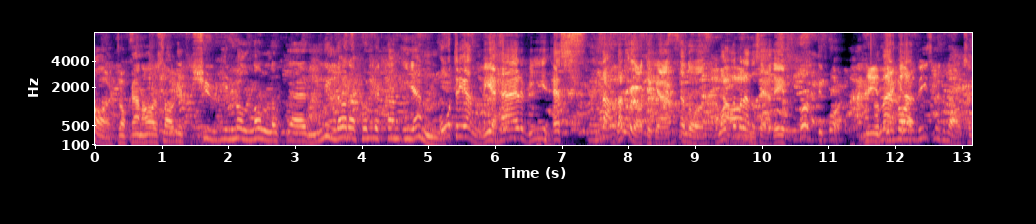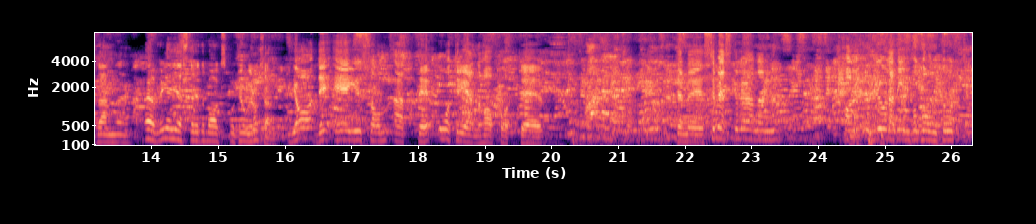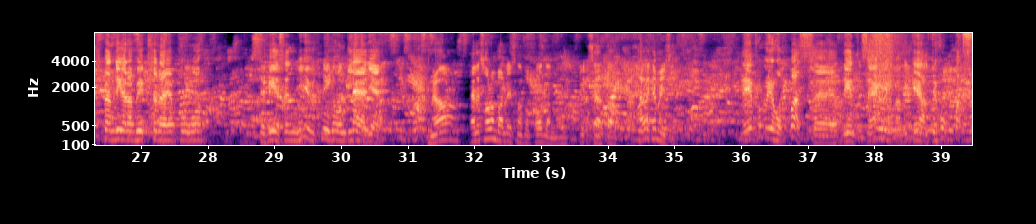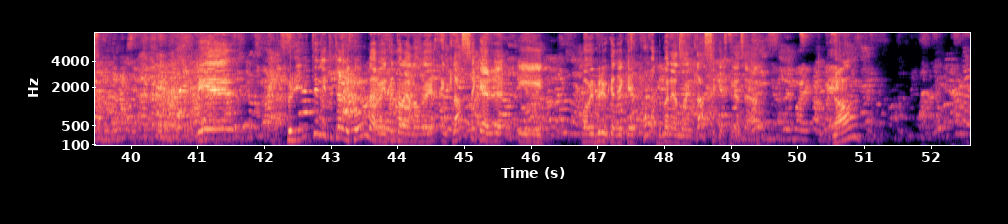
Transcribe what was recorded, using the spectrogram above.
Ja, klockan har slagit 20.00 och det är lillördag på Lyckan igen. Återigen, vi är här. Vi är laddade idag tycker jag ändå. Det måste man ändå säga. Det är fullt i form. Det är inte bara att, vi som är tillbaka utan eh, övriga gäster är tillbaka på krogen också. ja, det är ju som att eh, återigen ha fått eh, den eh, semesterlönen har rullat in på kontot. Spenderarbyxorna är på. Det finns en njutning och en glädje. Ja, eller så har de bara lyssnat på podden och säga att det här verkar mysigt. Det får vi ju hoppas. Eh, Det är inte säkert, men vi kan ju alltid hoppas. Vi bryter lite tradition här och inte tar en av en klassiker i vad vi brukar dricka i podd, men ändå en klassiker skulle jag säga. Ja.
